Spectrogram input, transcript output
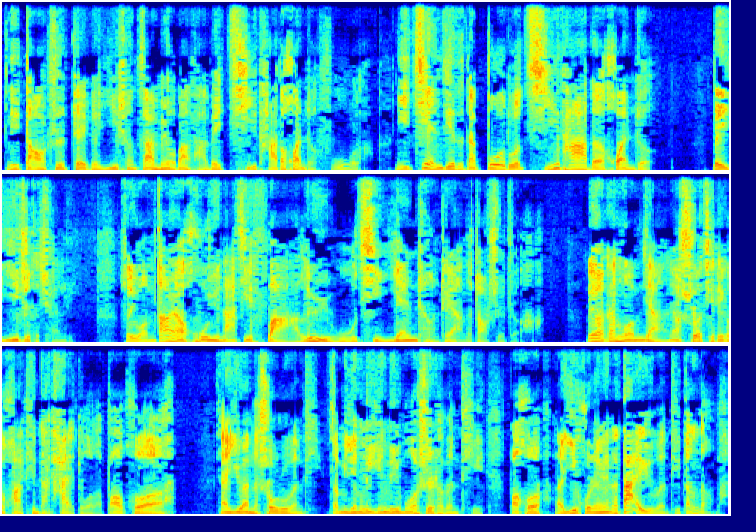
你导致这个医生再没有办法为其他的患者服务了，你间接的在剥夺其他的患者被医治的权利。所以我们当然要呼吁拿起法律武器严惩这样的肇事者哈。另外，刚才我们讲要说起这个话题，它太多了，包括医院的收入问题、怎么盈利、盈利模式的问题，包括呃医护人员的待遇问题等等吧。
